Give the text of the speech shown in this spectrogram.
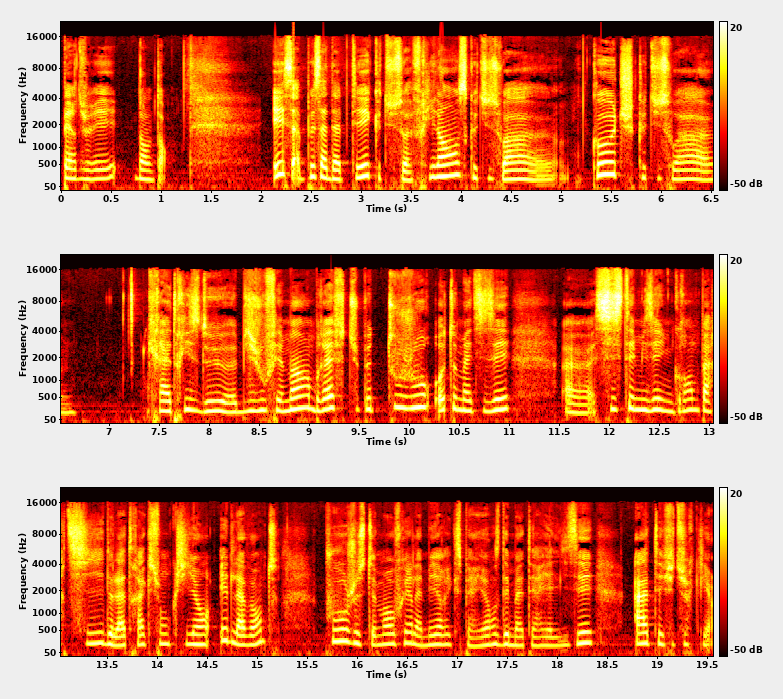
perdurer dans le temps. Et ça peut s'adapter, que tu sois freelance, que tu sois euh, coach, que tu sois créatrice de euh, bijoux faits main, bref, tu peux toujours automatiser euh, systémiser une grande partie de l'attraction client et de la vente pour justement offrir la meilleure expérience dématérialisée à tes futurs clients.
